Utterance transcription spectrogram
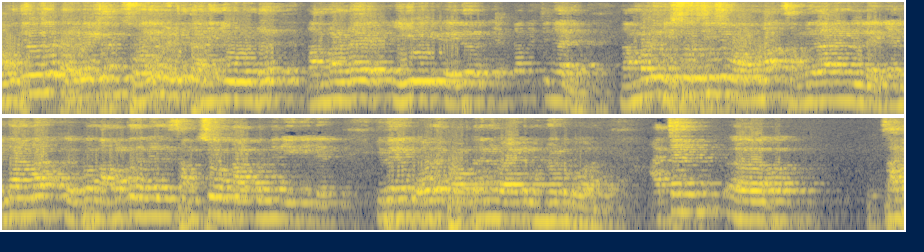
ഔദ്യോഗിക പരിവേഷം സ്വയം എടുത്ത് അണിഞ്ഞുകൊണ്ട് നമ്മളുടെ ഈ ഇത് എന്താന്ന് വെച്ച് കഴിഞ്ഞാൽ നമ്മൾ വിശ്വസിച്ചു വന്ന സംവിധാനങ്ങളിലേക്ക് എന്താണ് ഇപ്പൊ നമുക്ക് തന്നെ സംശയം ഉണ്ടാക്കുന്ന രീതിയിൽ ഇവർ ഓരോ പ്രവർത്തനങ്ങളുമായിട്ട് മുന്നോട്ട് പോകണം അച്ഛൻ സഭ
